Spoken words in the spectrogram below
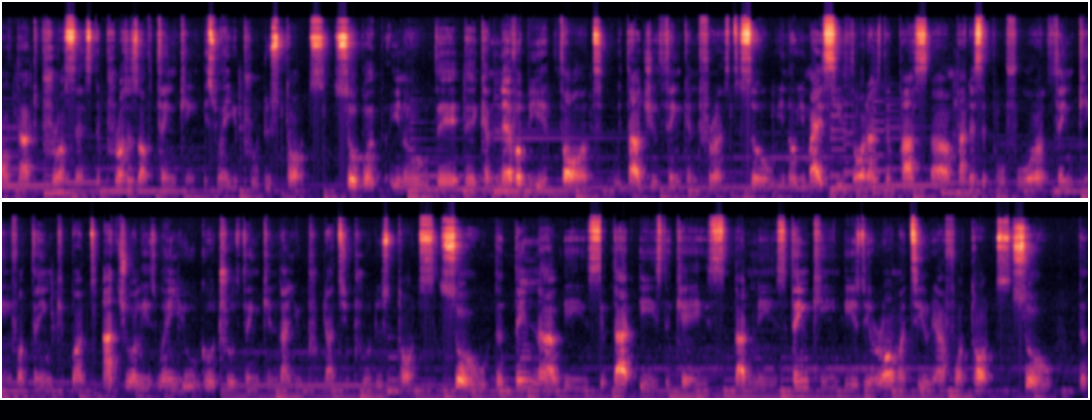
of that process. The process of thinking is when you produce thoughts. So, but you know, there there can never be a thought without you thinking first. So, you know, you might see thought as the past um, participle for thinking, for think, but actually it's when you go through thinking that you that you produce thoughts. So the thing now is, if that is the case, that means thinking is the raw material for thoughts. So the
